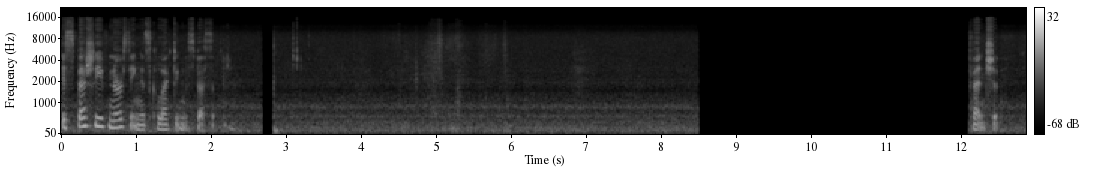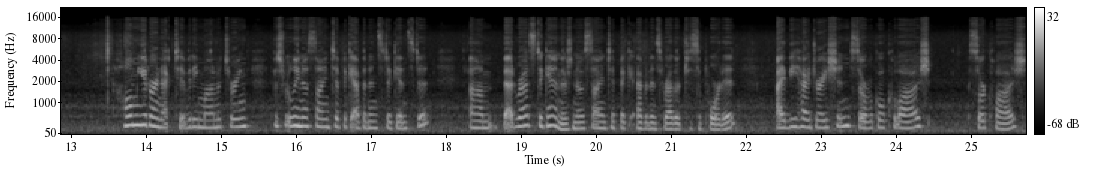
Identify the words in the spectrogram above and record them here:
especially if nursing is collecting the specimen. Prevention. Home uterine activity monitoring, there's really no scientific evidence against it. Um, bed rest, again, there's no scientific evidence rather to support it. IV hydration, cervical collage, cerclage,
